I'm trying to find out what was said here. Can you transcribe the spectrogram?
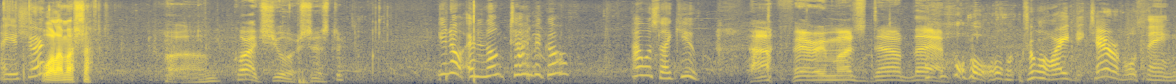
Are you sure? Kuolemassa. Uh, I'm quite sure, sister. You know, a long time ago, I was like you. I very much doubt that. Oh, no, I did terrible things,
